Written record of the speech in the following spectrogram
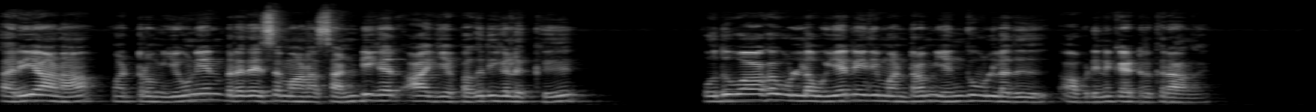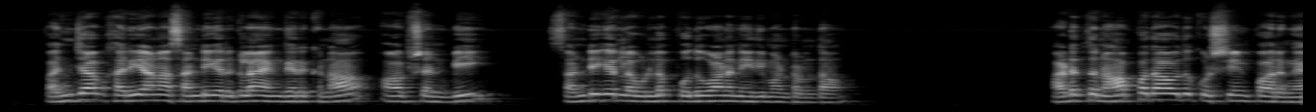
ஹரியானா மற்றும் யூனியன் பிரதேசமான சண்டிகர் ஆகிய பகுதிகளுக்கு பொதுவாக உள்ள உயர்நீதிமன்றம் எங்கு உள்ளது? அப்படின்னு கேட்டிருக்கிறாங்க. பஞ்சாப் ஹரியானா சண்டிகருக்கெலாம் எங்கே இருக்குன்னா ஆப்ஷன் பி சண்டிகரில் உள்ள பொதுவான நீதிமன்றம் தான். அடுத்து நாற்பதாவது கொஸ்டின் பாருங்க.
